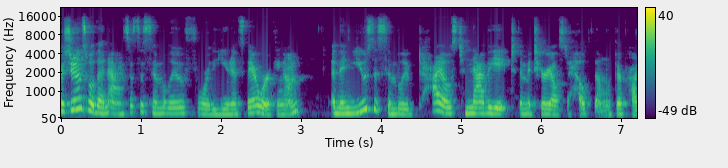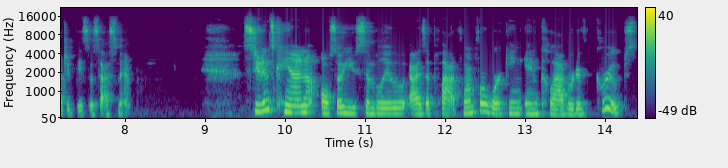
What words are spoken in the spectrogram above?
Her students will then access the Symbaloo for the units they are working on, and then use the Symbaloo tiles to navigate to the materials to help them with their project-based assessment. Students can also use Symbaloo as a platform for working in collaborative groups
